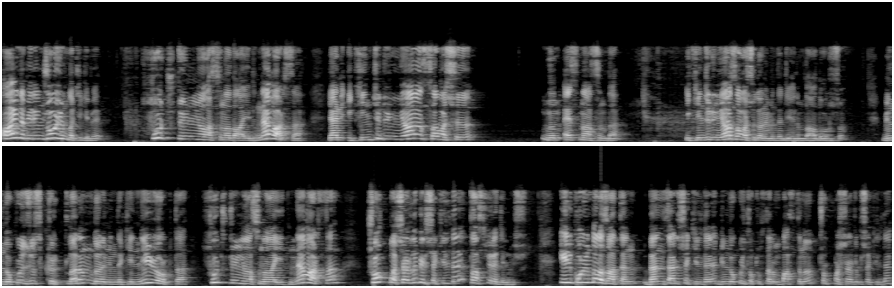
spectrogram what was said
aynı birinci oyundaki gibi suç dünyasına dair ne varsa yani 2. Dünya Savaşı'nın esnasında 2. Dünya Savaşı döneminde diyelim daha doğrusu 1940'ların dönemindeki New York'ta suç dünyasına ait ne varsa çok başarılı bir şekilde tasvir edilmiş. İlk oyunda da zaten benzer şekilde 1930'ların Boston'ı çok başarılı bir şekilde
